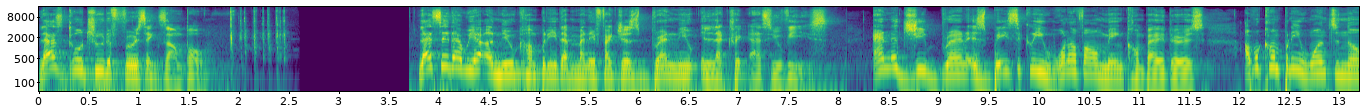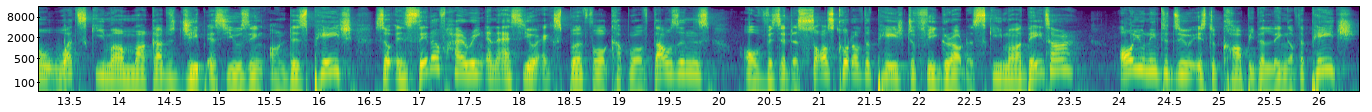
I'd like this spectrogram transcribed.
let's go through the first example. Let's say that we are a new company that manufactures brand new electric SUVs. And the Jeep brand is basically one of our main competitors our company wants to know what schema markups Jeep is using on this page, so instead of hiring an SEO expert for a couple of thousands, or visit the source code of the page to figure out the schema data, all you need to do is to copy the link of the page,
